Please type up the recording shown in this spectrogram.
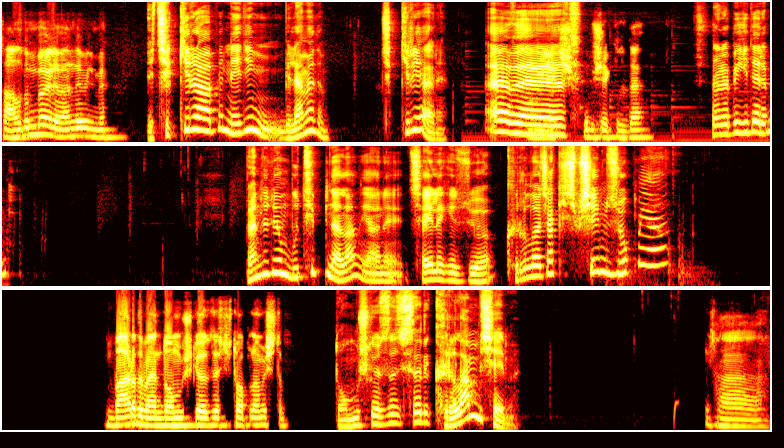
Kaldım böyle ben de bilmiyorum. E çık gir abi. Ne diyeyim bilemedim. Çık gir yani. Evet. Yakışıklı bir şekilde. Şöyle bir gidelim. Ben de diyorum bu tip ne lan? Yani şeyle geziyor. Kırılacak hiçbir şeyimiz yok mu ya? Vardı ben donmuş gözyaşı toplamıştım. Donmuş gözyaşları kırılan bir şey mi? Ha.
